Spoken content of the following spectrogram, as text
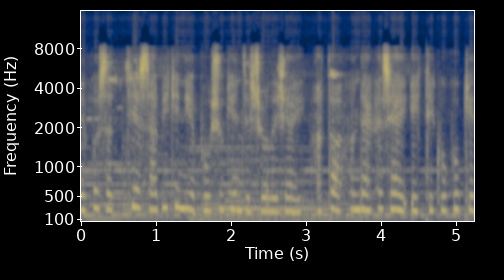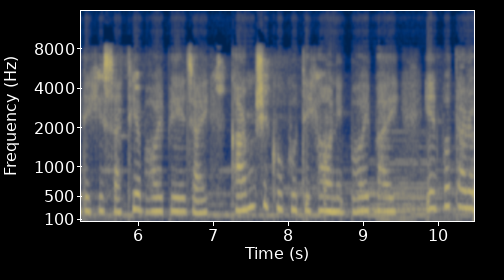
এরপর সাথিয়া সাবিকে নিয়ে পশু কেন্দ্রে চলে যায়। আর তখন দেখা যায় একটি কুকুরকে দেখে সাথিয়া ভয় পেয়ে যায়, কারণ সে কুকুর দেখে অনেক ভয় পায়। এরপর তারা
